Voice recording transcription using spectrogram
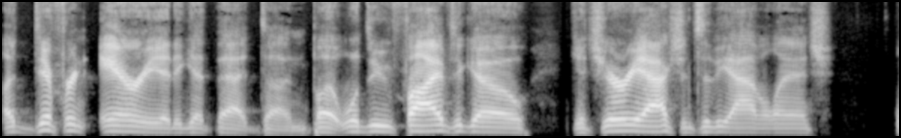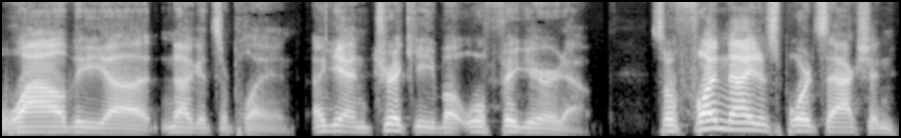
a different area to get that done, but we'll do five to go. Get your reaction to the Avalanche while the uh, Nuggets are playing. Again, tricky, but we'll figure it out. So, fun night of sports action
